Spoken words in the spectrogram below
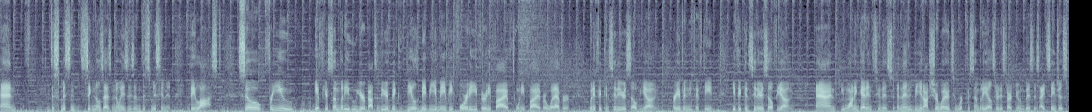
and dismissing signals as noises and dismissing it, they lost. So for you, if you're somebody who you're about to do your big deals, maybe you may be 40, 35, 25 or whatever, but if you consider yourself young, or even 15, if you consider yourself young, and you want to get into this, and then but you're not sure whether to work for somebody else or to start your own business, I'd say just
